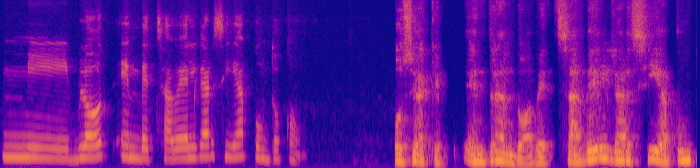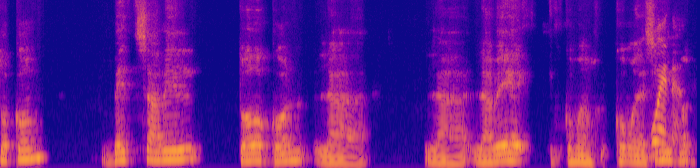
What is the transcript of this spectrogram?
mi blog en betzabelgarcía.com. O sea que entrando a betzabelgarcía.com, Betzabel, todo con la, la, la B, como, como decimos.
